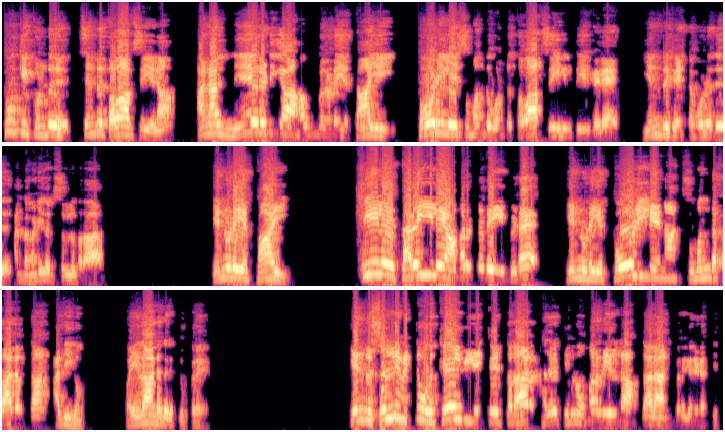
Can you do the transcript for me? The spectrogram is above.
தூக்கி கொண்டு சென்று தவாப் செய்யலாம் ஆனால் நேரடியாக உங்களுடைய தாயை தோளிலே சுமந்து கொண்டு தவாப் செய்கின்றீர்களே என்று கேட்ட பொழுது அந்த மனிதர் சொல்லுகிறார் என்னுடைய தாய் கீழே தரையிலே அமர்ந்ததை விட என்னுடைய தோளிலே நான் சுமந்த காலம்தான் அதிகம். வயதானதற்கு பிறகு. என்று சொல்லிவிட்டு ஒரு கேள்வியை கேட்கிறார் அதற்கு இவன் உமரது இல்லாத்தாலான் இடத்தில்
